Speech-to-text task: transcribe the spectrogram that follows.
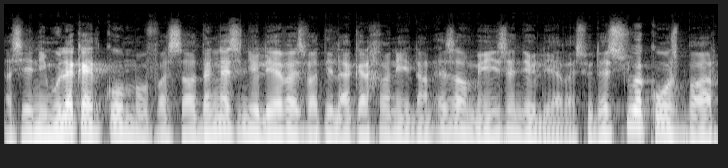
as jy in die moeilikheid kom of as daar dinge is in jou lewe is wat nie lekker gaan nie, dan is daar mense in jou lewe. So dis so kosbaar,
